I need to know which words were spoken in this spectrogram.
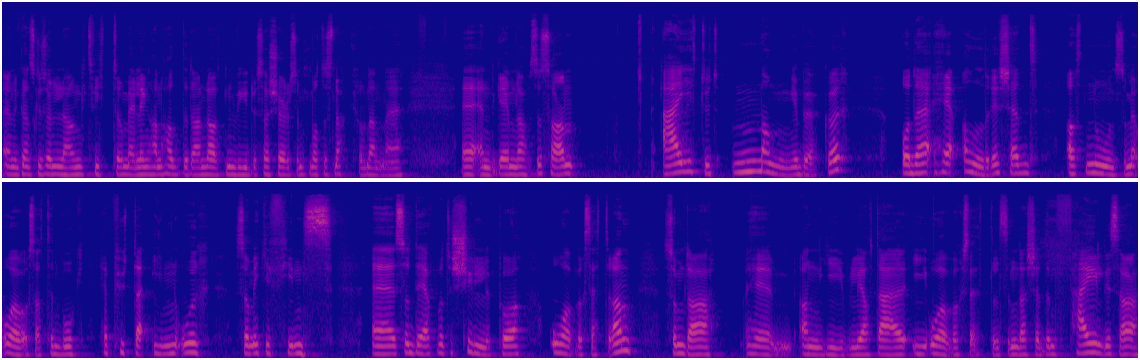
en ganske så lang Twitter-melding han hadde da han la ut en video av seg sjøl som på en måte snakker om denne eh, endgame, da, så sa han jeg har gitt ut mange bøker, og det har aldri skjedd at noen som har oversatt en bok, har putta inn ord som ikke fins. Eh, så det å på en måte skylde på oversetterne, som da angivelig at det er i oversettelsen det har skjedd en feil De sa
